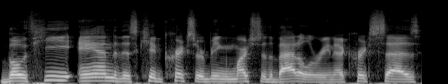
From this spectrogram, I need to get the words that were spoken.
both he and this kid Crix are being marched to the battle arena Crix says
